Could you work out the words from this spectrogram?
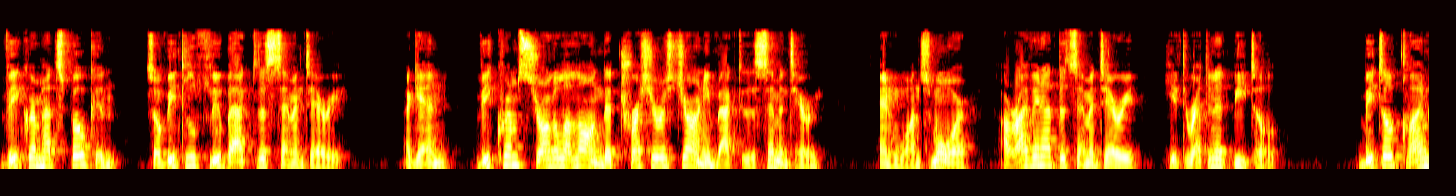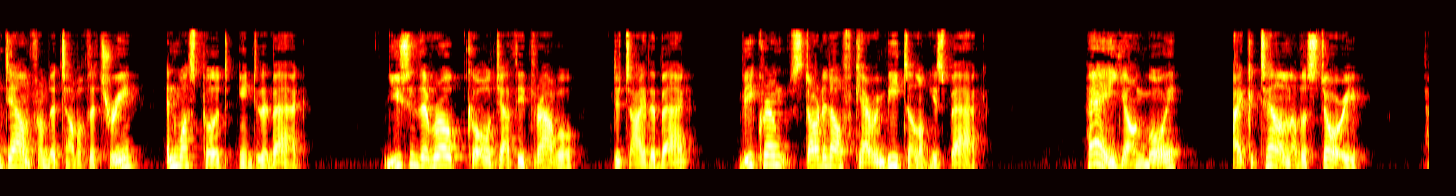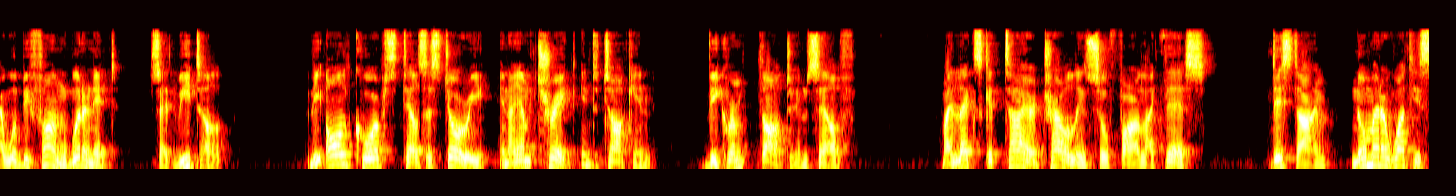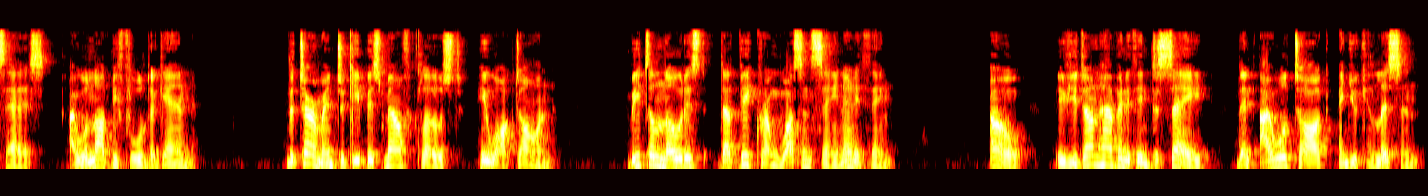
Vikram had spoken, so Beetle flew back to the cemetery. Again, Vikram struggled along the treacherous journey back to the cemetery, and once more, arriving at the cemetery, he threatened Beetle. Beetle climbed down from the top of the tree and was put into the bag. Using the rope called Yathi Travo to tie the bag, Vikram started off carrying Beetle on his back. Hey, young boy, I could tell another story. That would be fun, wouldn't it? Said Beetle. The old corpse tells a story and I am tricked into talking, Vikram thought to himself. My legs get tired traveling so far like this. This time, no matter what he says, I will not be fooled again. Determined to keep his mouth closed, he walked on. Beetle noticed that Vikram wasn't saying anything. Oh, if you don't have anything to say, then I will talk and you can listen,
